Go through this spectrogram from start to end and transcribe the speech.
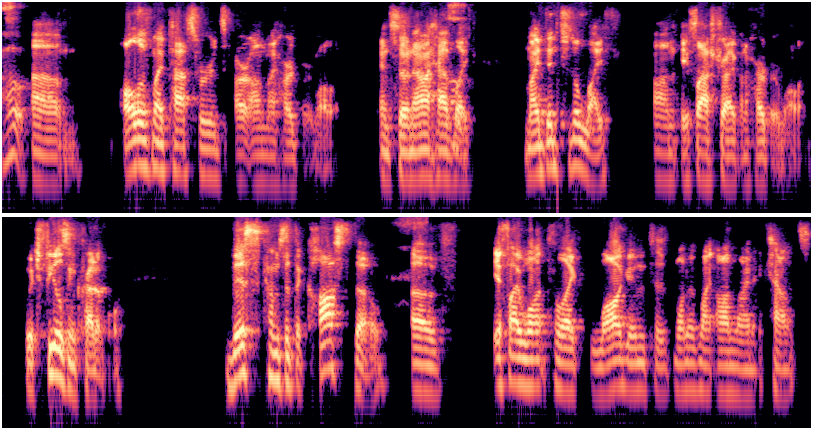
oh, um, all of my passwords are on my hardware wallet. And so now I have oh. like my digital life on a flash drive and a hardware wallet, which feels incredible. This comes at the cost though of if I want to like log into one of my online accounts,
